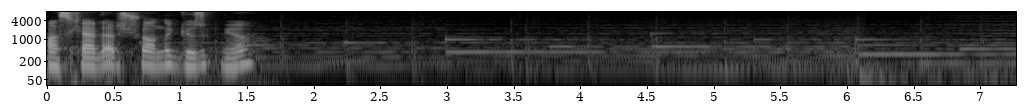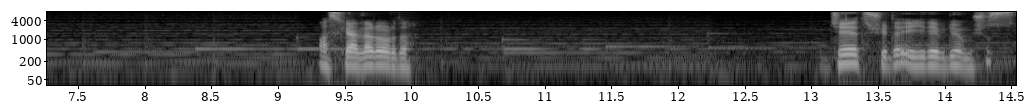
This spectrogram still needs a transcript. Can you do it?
Askerler şu anda gözükmüyor. Askerler orada. C tuşuyla eğilebiliyormuşuz.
